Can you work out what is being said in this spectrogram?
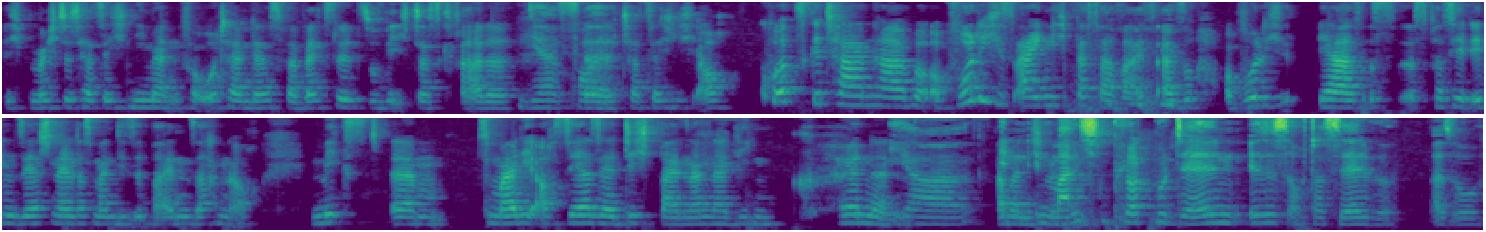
ich möchte tatsächlich niemanden verurteilen, der es verwechselt, so wie ich das gerade ja, äh, tatsächlich auch kurz getan habe, obwohl ich es eigentlich besser weiß. Also obwohl ich, ja, es, ist, es passiert eben sehr schnell, dass man diese beiden Sachen auch mixt. Ähm, Zumal die auch sehr, sehr dicht beieinander liegen können. Ja, aber in, in manchen Plotmodellen ist es auch dasselbe. Also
